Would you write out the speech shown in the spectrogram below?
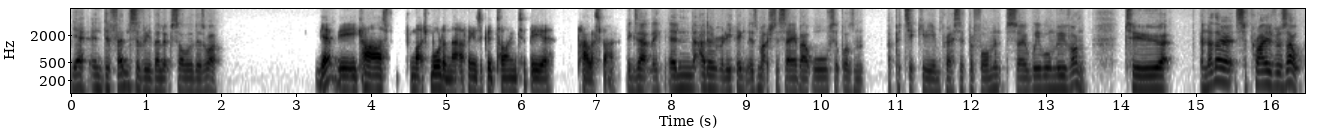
Yeah, and defensively they look solid as well. Yeah, you can't ask for much more than that. I think it's a good time to be a Palace fan. Exactly. And I don't really think there's much to say about Wolves. It wasn't a particularly impressive performance. So we will move on to another surprise result.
